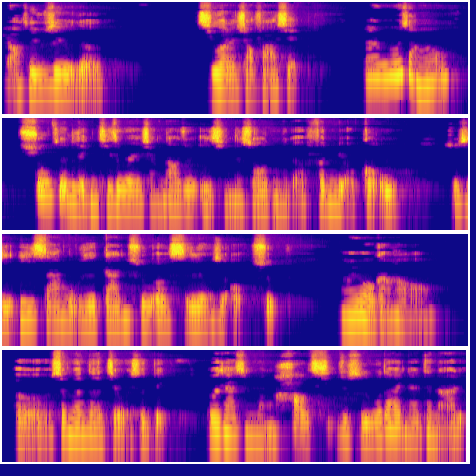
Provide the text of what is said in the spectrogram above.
然后这就是一个奇怪的小发现。那如果想要数字零，其实我也想到，就疫情的时候的那个分流购物，就是一三五是单数，二四六是偶数。然后因为我刚好呃身份证的结尾是零，我一开始蛮好奇，就是我到底应该在哪里？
